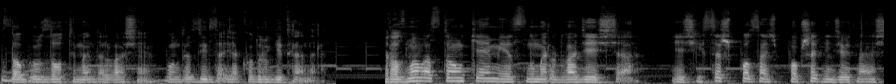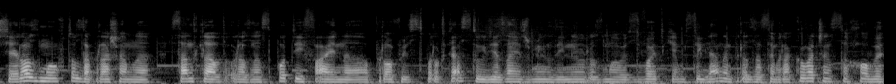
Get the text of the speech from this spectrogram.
zdobył złoty medal właśnie w Bundeslidze jako drugi trener. Rozmowa z Tomkiem jest numer 20. Jeśli chcesz poznać poprzednie 19 rozmów, to zapraszam na SoundCloud oraz na Spotify na profil z podcastu, gdzie znajdziesz m.in. rozmowy z Wojtkiem Cyganem, prezesem Rakowa Częstochowy,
